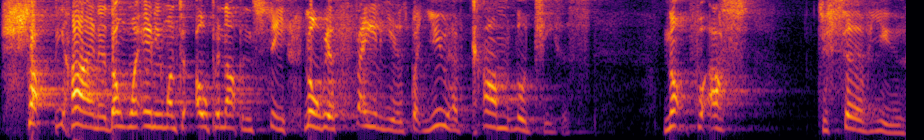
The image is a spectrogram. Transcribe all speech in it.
shut behind and don't want anyone to open up and see. Lord, we're failures, but you have come, Lord Jesus not for us to serve you,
